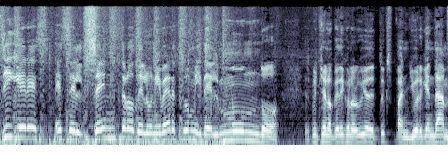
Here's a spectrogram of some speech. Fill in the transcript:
Tigres es el centro del universo y del mundo. Escuchen lo que dijo el orgullo de Tuxpan, Jürgen Damm.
